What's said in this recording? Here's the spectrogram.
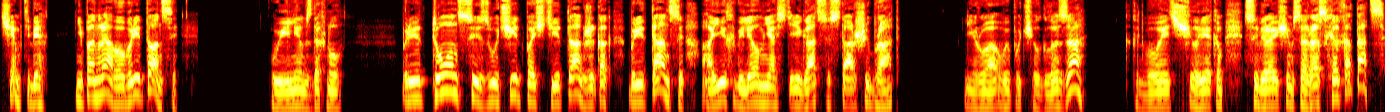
Чем тебе не по нраву бретонцы? Уильям вздохнул. Бретонцы звучит почти так же, как британцы, а их велел мне остерегаться старший брат. Леруа выпучил глаза, как это бывает с человеком, собирающимся расхохотаться.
